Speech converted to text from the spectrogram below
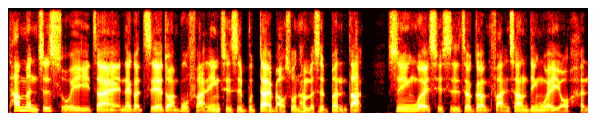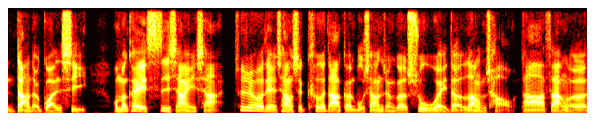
他们之所以在那个阶段不反应，其实不代表说他们是笨蛋，是因为其实这跟反向定位有很大的关系。我们可以试想一下，这就有点像是柯达跟不上整个数位的浪潮，他反而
